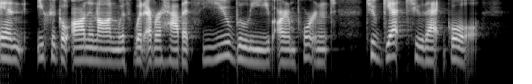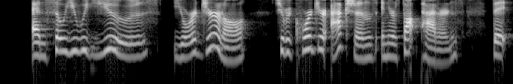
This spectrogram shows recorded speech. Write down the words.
And you could go on and on with whatever habits you believe are important to get to that goal. And so you would use your journal to record your actions and your thought patterns that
